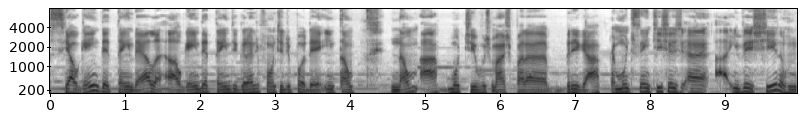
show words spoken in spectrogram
se alguém detém dela, alguém detém de grande fonte de poder, então não há motivos mais para brigar. Muitos cientistas é, investiram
